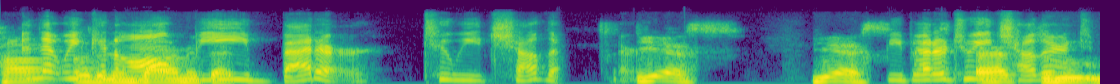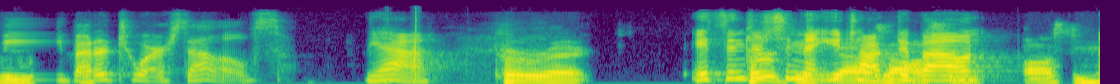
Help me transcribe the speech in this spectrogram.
and that we can all be that- better to each other. yes yes Be better to each other and to be better to ourselves. Yeah. correct It's interesting Perfect. that you was talked awesome. about awesome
